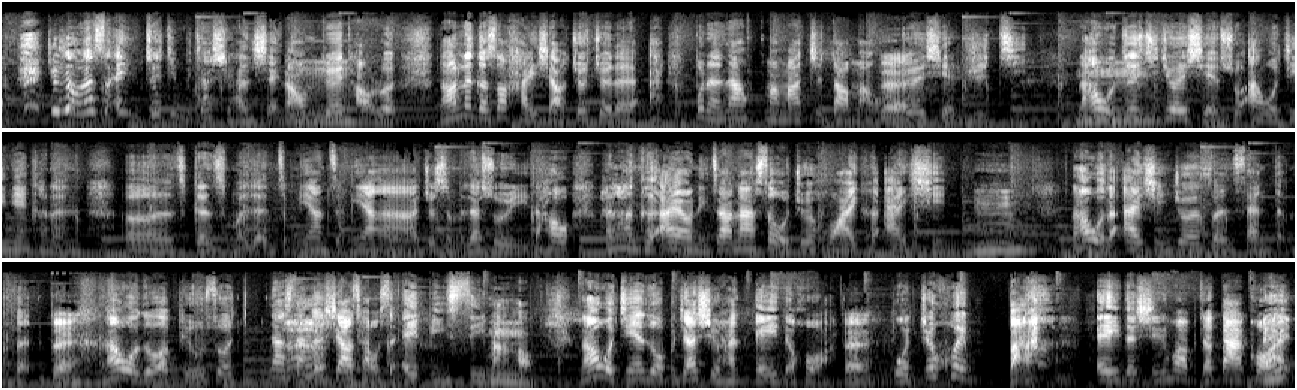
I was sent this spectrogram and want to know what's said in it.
就是我会说，哎，你最近比较喜欢谁？然后我们就会讨论。然后那个时候还小，就觉得哎，不能让妈妈知道嘛，我们就会写日记。然后我日记就会写说啊，我今天可能呃跟什么人怎么样怎么样啊，就什么在树林里，然后很很可爱哦，你知道那时候我就会画一颗爱心，嗯，然后我的爱心就会分三等份，对，然后我如果比如说那三个校草我是 A B C 嘛，哈、嗯，然后我今天如果比较喜欢 A 的话，对，我就会把 A 的心画比较大块，欸、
